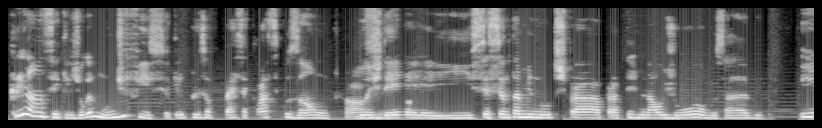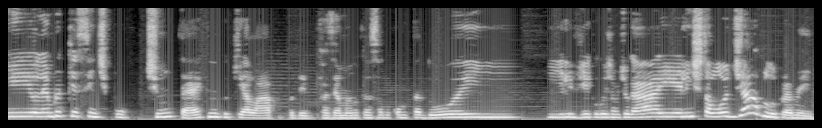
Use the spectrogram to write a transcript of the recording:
Criança, aquele jogo é muito difícil. Aquele Prince of Persia clássicozão, ah, 2D sim. e 60 minutos para terminar o jogo, sabe? E eu lembro que, assim, tipo, tinha um técnico que ia lá pra poder fazer a manutenção do computador e, e ele via que eu gostava de jogar e ele instalou Diablo pra mim.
